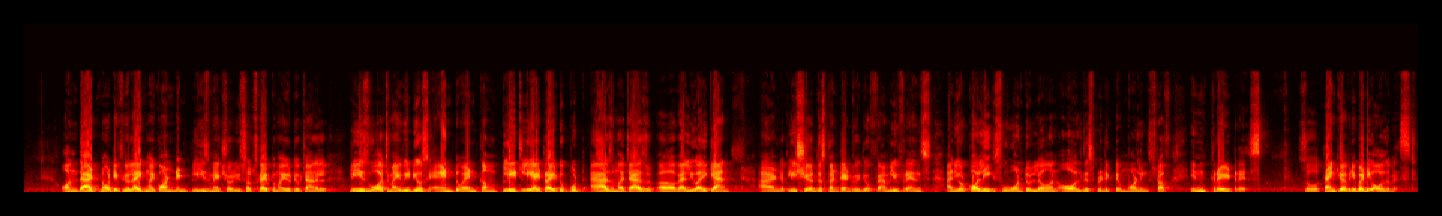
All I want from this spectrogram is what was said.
On that note, if you like my content, please make sure you subscribe to my YouTube channel. Please watch my videos end to end completely. I try to put as much as uh, value I can and please share this content with your family friends and your colleagues who want to learn all this predictive modeling stuff in credit risk. So thank you everybody. All the best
